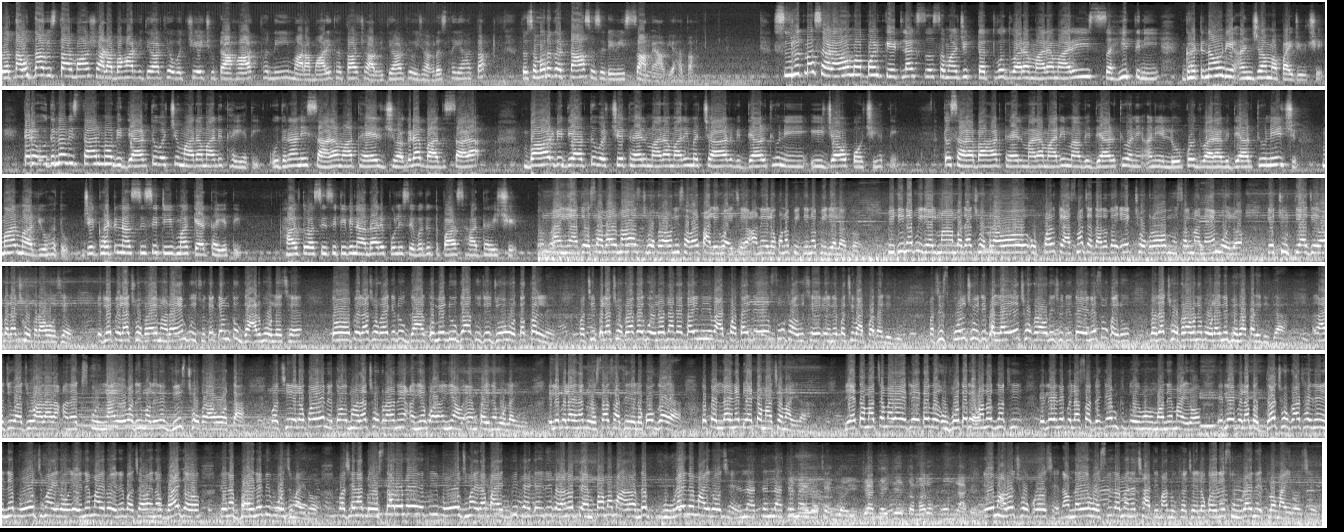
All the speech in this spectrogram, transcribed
સુરતના ઉધના વિસ્તારમાં શાળા બહાર વિદ્યાર્થીઓ વચ્ચે છૂટા હાથની મારામારી થતા ચાર વિદ્યાર્થીઓ ઇજાગ્રસ્ત થયા હતા. તો સમગ્ર ઘટના સીસીટીવી સામે આવ્યા હતા. સુરતમાં શાળાઓમાં પણ કેટલાક સામાજિક તત્વો દ્વારા મારામારી સહિતની ઘટનાઓને અંજામ અપાઈ રહ્યું છે. ત્યારે ઉધના વિસ્તારમાં વિદ્યાર્થીઓ વચ્ચે મારામારી થઈ હતી. ઉધનાની શાળામાં થયેલ ઝઘડા બાદ શાળા બહાર વિદ્યાર્થીઓ વચ્ચે થયેલ મારામારીમાં ચાર વિદ્યાર્થીઓને ઈજાઓ પહોંચી હતી. તો શાળા બહાર થયેલ મારામારીમાં વિદ્યાર્થીઓ અને અન્ય લોકો દ્વારા વિદ્યાર્થીઓને જ માર માર્યો હતો, જે ઘટના સીસીટીવીમાં કેદ થઈ હતી. હાલ તો આ સીસીટીવીના આધારે પોલીસે વધુ તપાસ હાથ ધરી છે. અહીંયા જો સવારમાં છોકરાઓની સવાર પાલી હોય છે અને એ લોકોનો પીટીનો પીરિયડ હતો. પીટીના પીરિયડમાં બધા છોકરાઓ ઉપર ક્લાસમાં જતા હતા તો એક છોકરો મુસલમાનને એમ બોલ્યો કે ચૂટિયા જેવા બધા છોકરાઓ છે. એટલે પેલા છોકરાએ મારા એમ પૂછ્યું કે કેમ તું ગાર બોલે છે? તો પેલા છોકરાએ કીધું, ગા, તો મેં ડૂગા તું જે જોવો તો કર લે. પછી પેલા છોકરા કંઈ બોલ્યો ના કે કંઈ નહીં, વાત પતાવી દે, શું થયું છે? એને પછી વાત પતાવી દીધી. પછી સ્કૂલ છૂટી પહેલાં એ છોકરાઓની છૂટી તો એને શું કર્યું? બધા છોકરાઓને બોલાવીને ભેગા કરી દીધા. આજુબાજુ વાળા અને સ્કૂલના એ બધી મળીને વીસ છોકરાઓ હતા. પછી એ લોકોએ ને તો મારા છોકરાને અહીંયા અહીંયા એમ કહીને બોલાવ્યું. એટલે પેલા એના દોસ્તા સાથે એ લોકો ગયા. તો પહેલાં એને બે તમાચા માર્યા. બે તમાચા માર્યા એટલે એ કંઈ ઊભો તો રહેવાનો જ નથી. એટલે એને પેલા સાથે કેમ કીધું મને માર્યો? એટલે પેલા બધા છોકરા થઈને એને બહુ જ માર્યો એને માર્યો એને બચાવવા એનો ભાઈ ગયો તો એના ભાઈને બી બહુ જ માર્યો. પછી એના દોસ્તારોને બી બહુ જ માર્યા બાઇક બી ફેંકી દીધી પેલાનો ટેમ્પામાં મા- અંદર ઘૂરાઈને માર્યો છે. લાતે લાતે માર્યો છે ઈજા થઈ છે તમારો કોણ લાગે? એ મારો છોકરો છે. ને હમણાં એ હોસ્પિટલમાં એને છાતીમાં દુખે છે એ લોકો એને સુવડાઈને એટલો માર્યો છે.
